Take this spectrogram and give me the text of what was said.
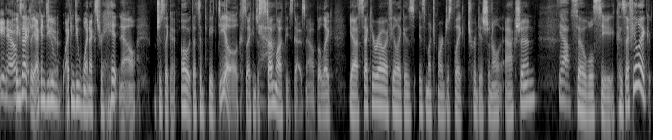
You know exactly. I can do I can do one extra hit now, which is like a oh, that's a big deal because I can just Yeah. stun lock these guys now. But like, yeah, Sekiro I feel like is is much more just like traditional action. Yeah. So we'll see because I feel like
